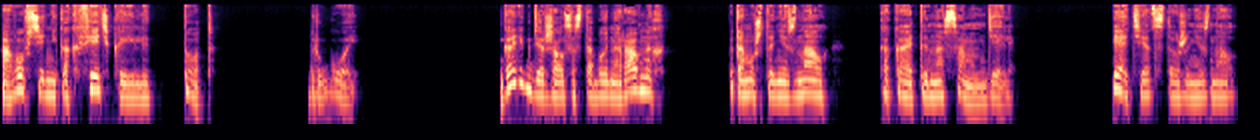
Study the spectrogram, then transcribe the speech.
а вовсе не как Федька или тот, другой. Гарик держался с тобой на равных, потому что не знал, какая ты на самом деле. И отец тоже не знал.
